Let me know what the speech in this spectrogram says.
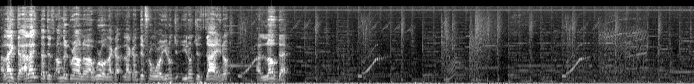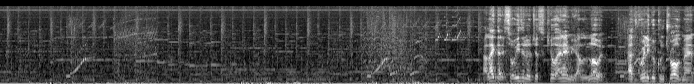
I like that. I like that this underground uh, world, like a like a different world. You don't you don't just die, you know. I love that. I like that. It's so easy to just kill enemy. I love it. That's really good controls, man.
